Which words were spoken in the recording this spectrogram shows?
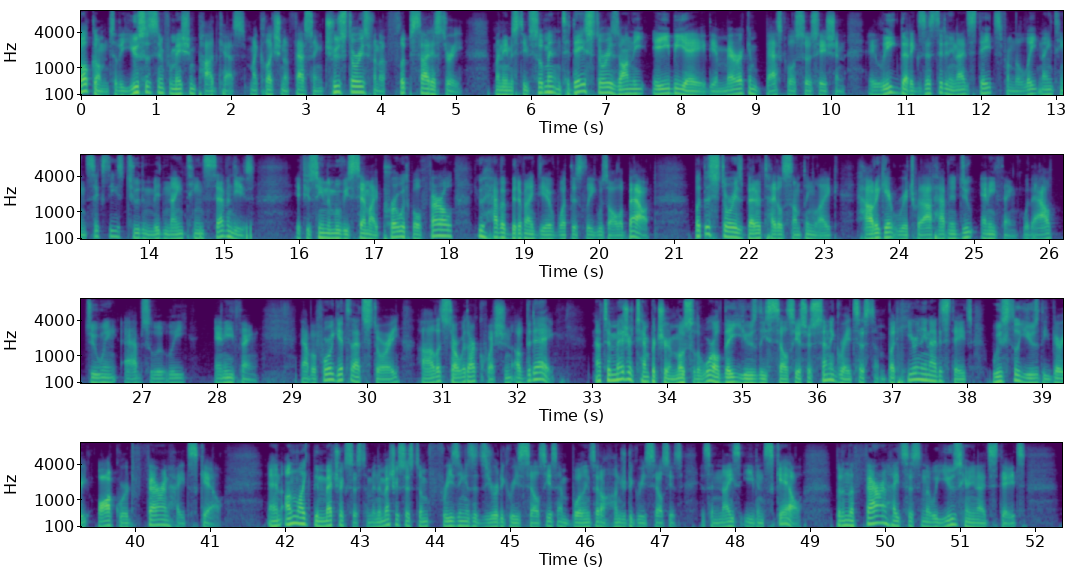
Welcome to the Useless Information Podcast, my collection of fascinating true stories from the flip side history. My name is Steve Silverman, and today's story is on the ABA, the American Basketball Association, a league that existed in the United States from the late 1960s to the mid 1970s. If you've seen the movie Semi Pro with Will Ferrell, you have a bit of an idea of what this league was all about. But this story is better titled something like How to Get Rich Without Having to Do Anything, without doing absolutely anything. Now, before we get to that story, uh, let's start with our question of the day. Now, to measure temperature in most of the world, they use the Celsius or centigrade system, but here in the United States, we still use the very awkward Fahrenheit scale. And unlike the metric system, in the metric system, freezing is at 0 degrees Celsius and boiling is at 100 degrees Celsius. It's a nice even scale. But in the Fahrenheit system that we use here in the United States,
